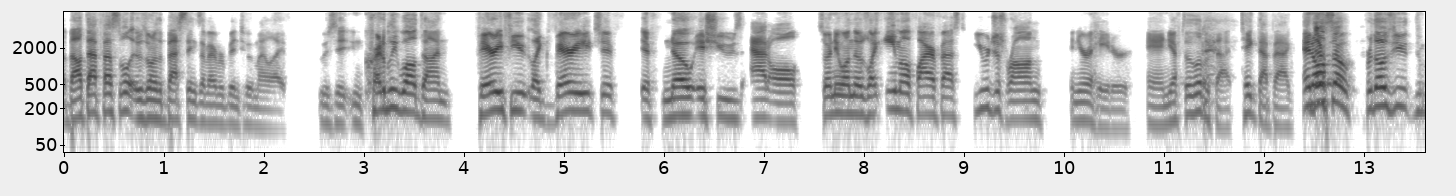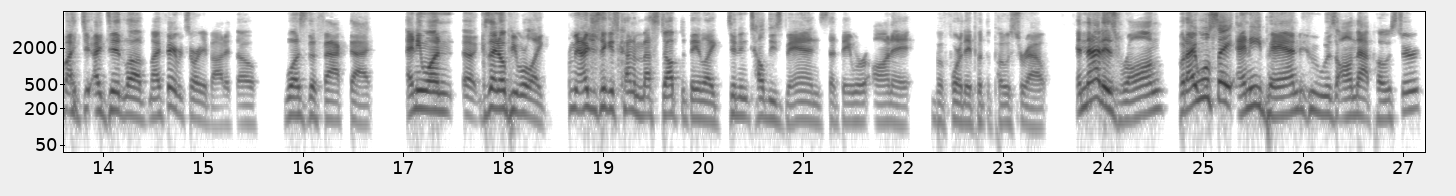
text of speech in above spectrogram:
about that festival. It was one of the best things I've ever been to in my life. It was incredibly well done. Very few, like very if if no issues at all. So anyone that was like emo Fyre Fest, you were just wrong and you're a hater and you have to live with that. Take that back. And also for those of you, I, I did love my favorite story about it though was the fact that anyone because uh, I know people were like, I mean, I just think it's kind of messed up that they like didn't tell these bands that they were on it before they put the poster out. And that is wrong. But I will say any band who was on that poster,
